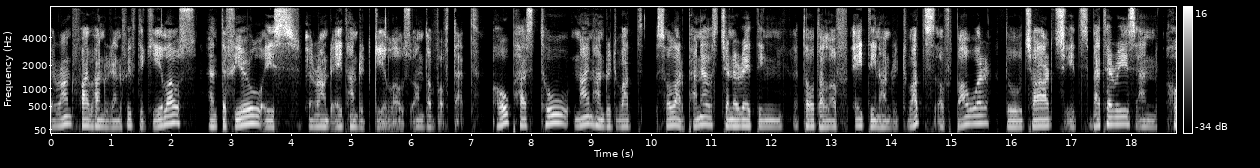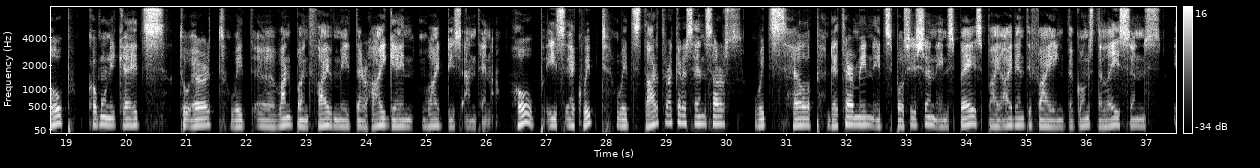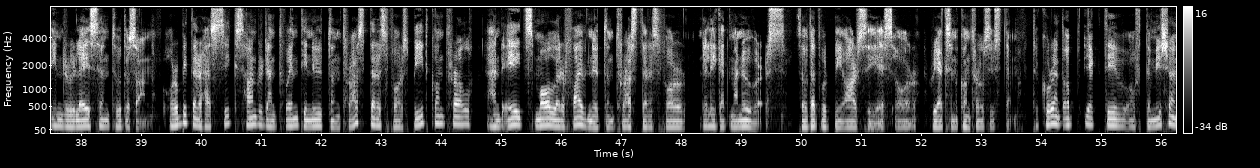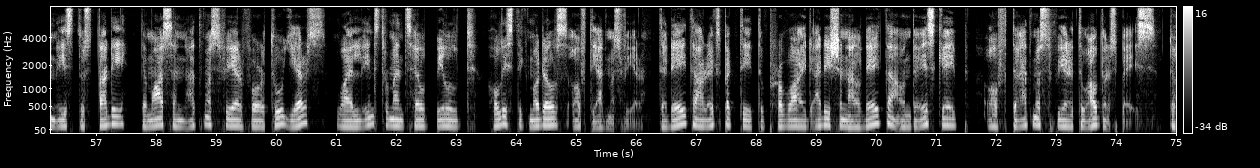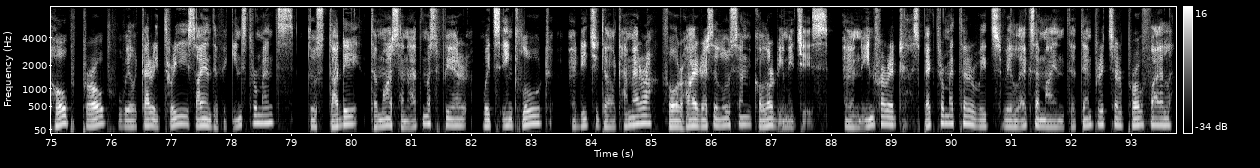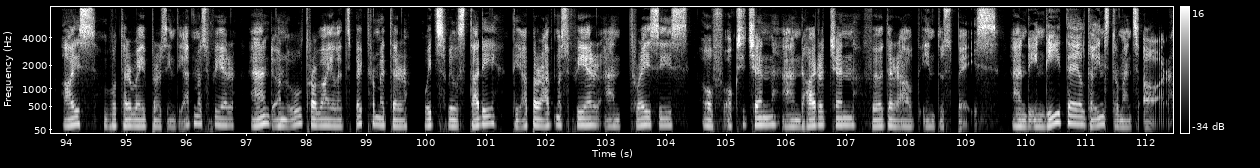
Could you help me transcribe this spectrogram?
around 550 kilos and the fuel is around 800 kilos on top of that. Hope has two 900 watt solar panels generating a total of 1800 watts of power to charge its batteries and Hope communicates to Earth with a 1.5 meter high gain wide dish antenna. Hope is equipped with star tracker sensors which help determine its position in space by identifying the constellations in relation to the Sun. Orbiter has 620 Newton thrusters for speed control and 8 smaller 5 Newton thrusters for delicate maneuvers. So that would be RCS or reaction control system. The current objective of the mission is to study the Mars and atmosphere for two years while instruments help build holistic models of the atmosphere. The data are expected to provide additional data on the escape of the atmosphere to outer space. The HOPE probe will carry three scientific instruments to study the Martian atmosphere, which include a digital camera for high resolution colored images, an infrared spectrometer which will examine the temperature profile, ice, water vapors in the atmosphere, and an ultraviolet spectrometer which will study the upper atmosphere and traces of oxygen and hydrogen further out into space. And in detail, the instruments are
